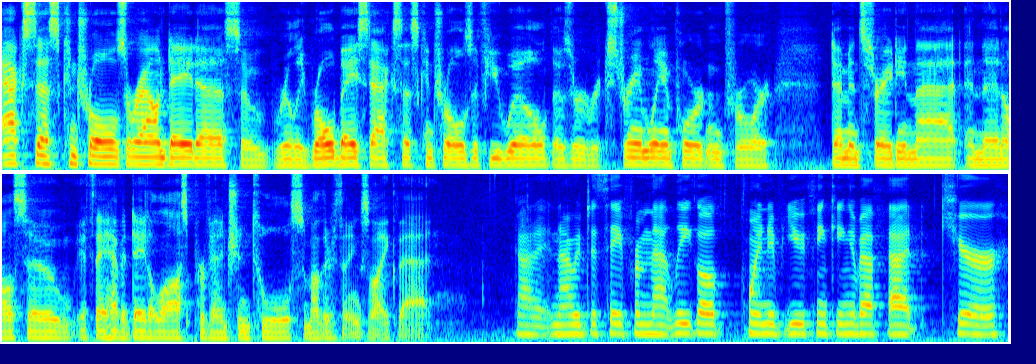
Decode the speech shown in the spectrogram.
access controls around data? So really role-based access controls, if you will. Those are extremely important for demonstrating that. And then also if they have a data loss prevention tool, some other things like that. Got it. And I would just say from that legal point of view, thinking about that cure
